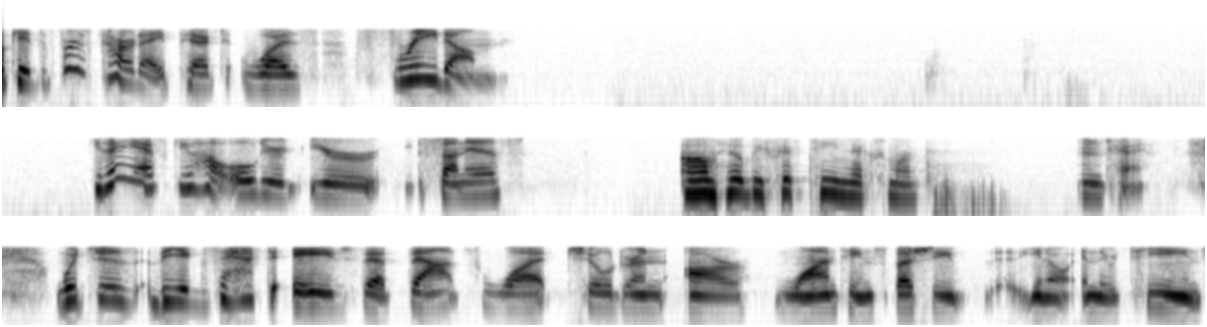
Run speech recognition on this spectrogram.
Okay, the first card I picked was freedom. Can I ask you how old your your son is? Um, he'll be 15 next month. Okay. Which is the exact age that that's what children are wanting, especially you know in their teens.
